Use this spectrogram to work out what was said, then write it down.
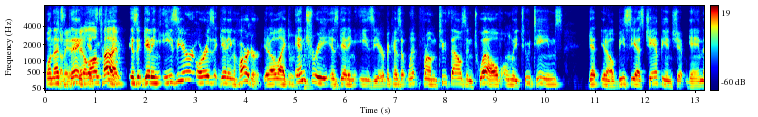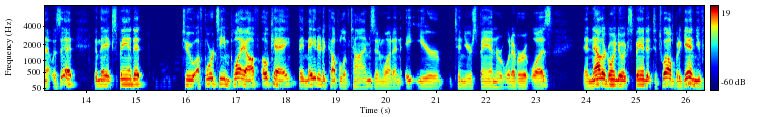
Well, and that's So, I mean, the it's thing. been a long It's like, time. is it getting easier or is it getting harder? You know, like Hmm. entry is getting easier because it went from 2012, only two teams get, you know, BCS championship game. That was it. Then they expanded to a four team playoff. Okay. They made it a couple of times in what, an eight year, 10 year span or whatever it was. And now they're going to expand it to 12. But again, you've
